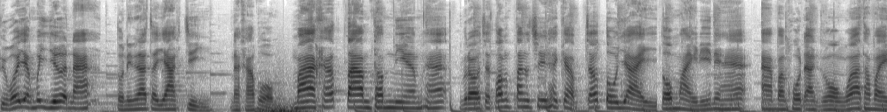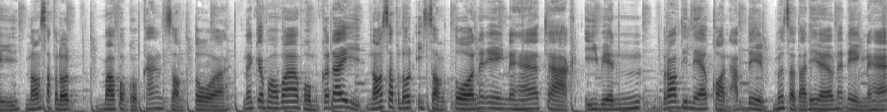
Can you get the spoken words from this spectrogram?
ถือว่ายังไม่เยอะนะ ตัวนี้น่าจะยากจริงนะครับผม มาครับตามธรรมเนียมฮะ เราจะต้องตั้งชื่อให้กับเจ้าตัวใหญ่ตัวใหม่นี้นะฮะ อ่าบางคนอาจงงว่าทำไมน้องสับปะรดมาประกบข้าง 2 ตัว นั่นก็เพราะว่าผมก็ได้น้องสับปะรดอีก 2 ตัวนั่นเองนะฮะ จากอีเวนต์รอบที่แล้วก่อนอัปเดตเมื่อสัปดาห์ที่แล้วนั่นเองนะฮะ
